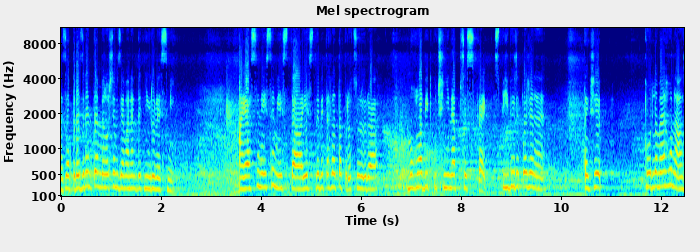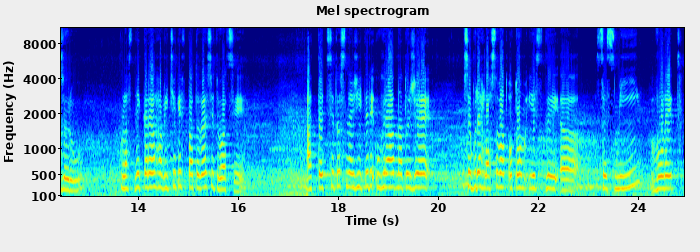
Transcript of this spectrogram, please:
A za prezidentem Milošem Zemanem teď nikdo nesmí. A já si nejsem jistá, jestli by tahle ta procedura mohla být učiněna přes Skype. Spíš bych řekla, že ne. Takže podle mého názoru vlastně Karel Havlíček je v patové situaci a teď se to snaží tedy uhrát na to, že se bude hlasovat o tom, jestli uh, se smí volit,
